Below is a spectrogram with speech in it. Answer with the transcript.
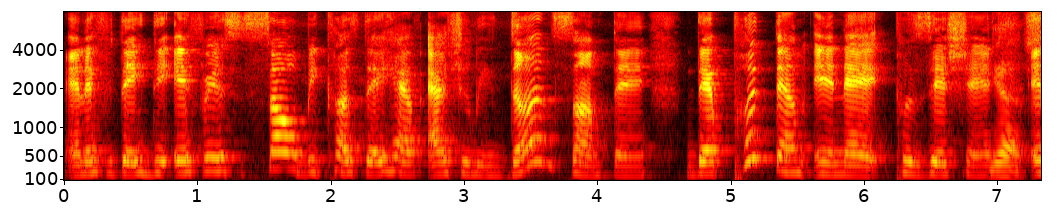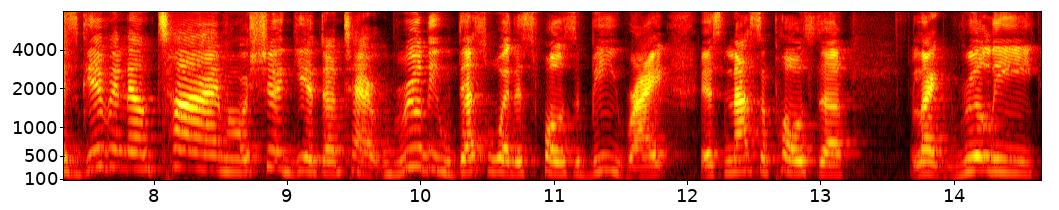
And if they did, if it's so because they have actually done something that put them in that position, Yes. it's giving them time or should give them time. Really, that's what it's supposed to be, right? It's not supposed to like really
